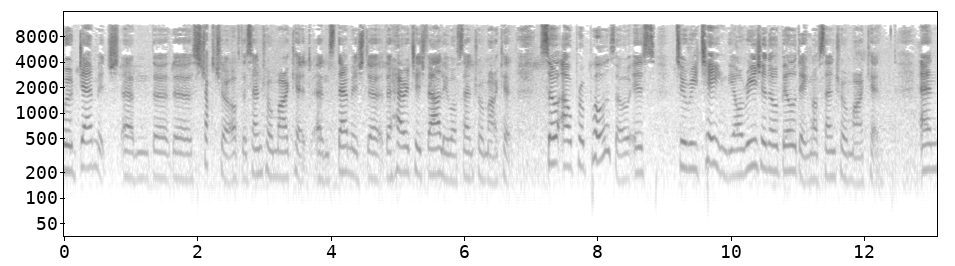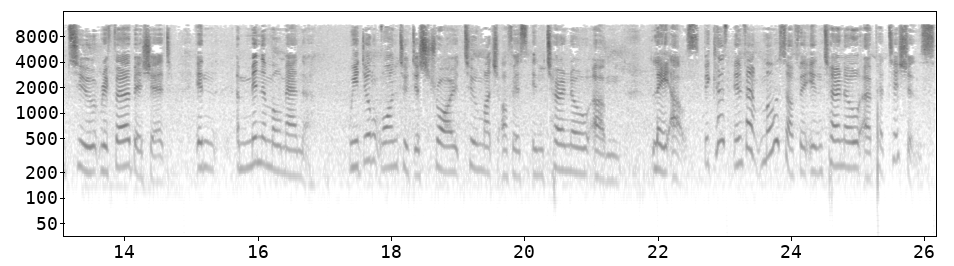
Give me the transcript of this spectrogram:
will damage um, the, the structure of the central market and damage the, the heritage value of central market. So our proposal is to retain the original building of central market and to refurbish it in a minimal manner. We don't want to destroy too much of its internal um, layouts because, in fact, most of the internal uh, partitions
